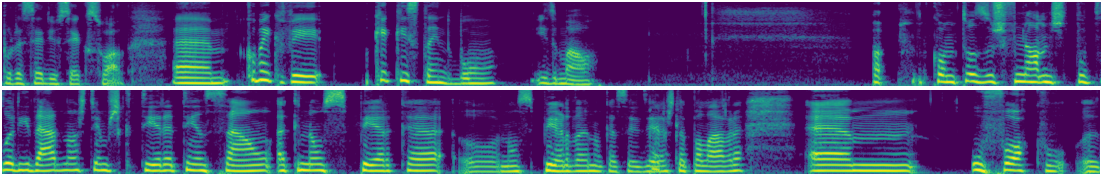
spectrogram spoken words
por assédio sexual. Um, como é que vê, o que é que isso tem de bom e de mau? Como todos os fenómenos de popularidade, nós temos que ter atenção a que não se perca, ou não se perda, nunca sei dizer esta palavra, um, o foco uh,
